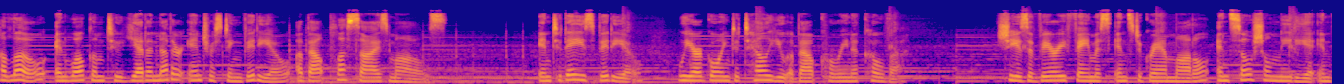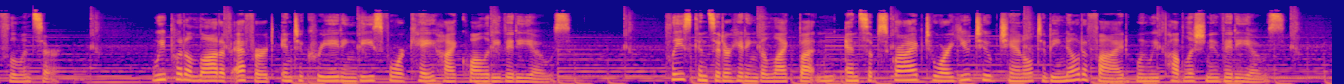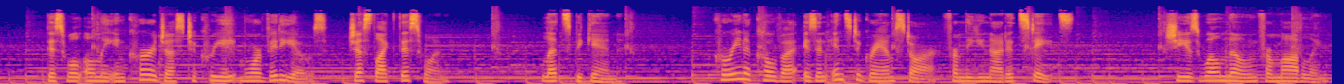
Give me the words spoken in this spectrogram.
Hello and welcome to yet another interesting video about plus-size models. In today's video, we are going to tell you about Korina Kova. She is a very famous Instagram model and social media influencer. We put a lot of effort into creating these 4K high-quality videos. Please consider hitting the like button and subscribe to our YouTube channel to be notified when we publish new videos. This will only encourage us to create more videos, just like this one. Let's begin. Korina Kova is an Instagram star from the United States. She is well known for modeling.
